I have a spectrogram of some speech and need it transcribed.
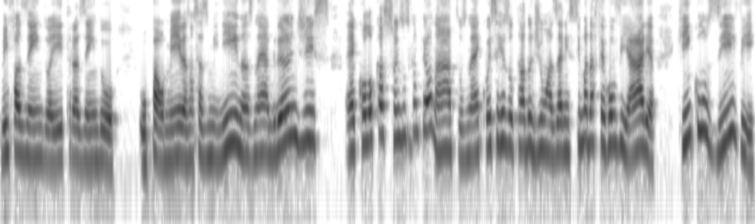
vem fazendo aí, trazendo o Palmeiras, nossas meninas, né, a grandes é, colocações nos campeonatos, né, com esse resultado de 1 a 0 em cima da Ferroviária, que inclusive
